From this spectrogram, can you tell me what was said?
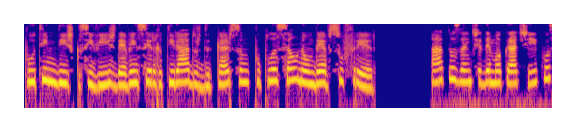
Putin diz que civis devem ser retirados de Kherson, população não deve sofrer. Atos antidemocráticos,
